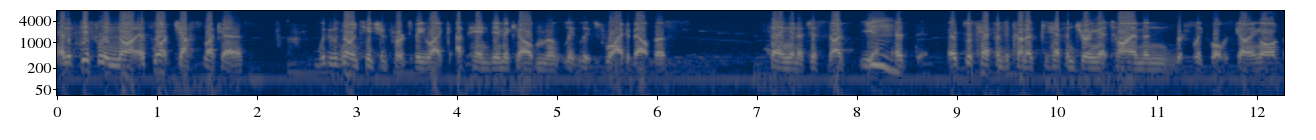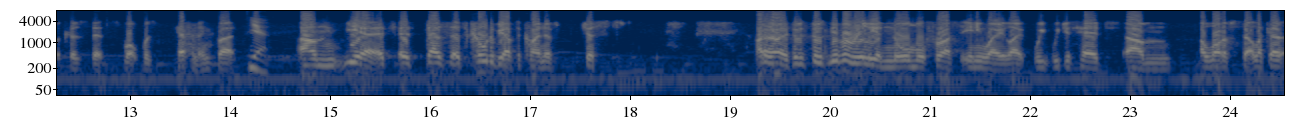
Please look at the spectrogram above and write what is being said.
and it's definitely not it's not just like a well, there was no intention for it to be like a pandemic album. Let, let's write about this thing, and it just, I, yeah, Mm. it, it just happened to kind of happen during that time and reflect what was going on because that's what was happening. But Yeah. um, yeah, it, it does. It's cool to be able to kind of just. I don't know. There was there was never really a normal for us anyway. Like we, we just had um, a lot of stuff. Like a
